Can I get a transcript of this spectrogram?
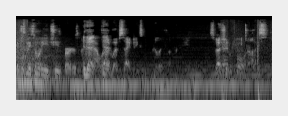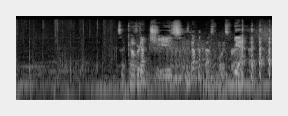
It just makes me want to eat cheeseburgers. That that website makes me really hungry, especially when he Ten four. talks. It's like covered in cheese. He's got the best voice for Yeah. anything.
